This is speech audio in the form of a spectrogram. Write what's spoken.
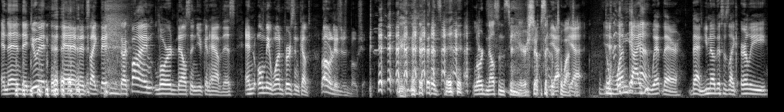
and then they do it, and it's like they, they're like, fine, Lord Nelson, you can have this, and only one person comes. Oh, this is bullshit. Lord Nelson Sr. shows up yeah, to watch yeah. it. The one guy who went there, then you know this is like early.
